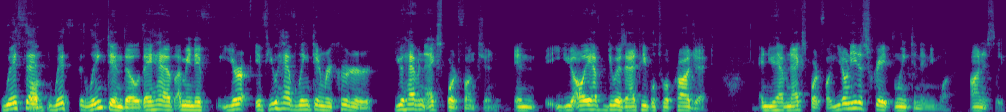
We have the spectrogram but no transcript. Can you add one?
with that with linkedin though they have i mean if you're if you have linkedin recruiter you have an export function and you all you have to do is add people to a project and you have an export function you don't need to scrape linkedin anymore honestly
